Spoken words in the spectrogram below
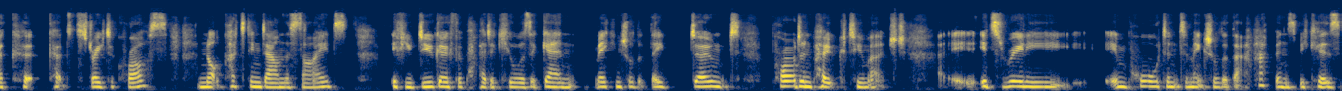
are cut, cut straight across not cutting down the sides. If you do go for pedicures again making sure that they don't prod and poke too much. It's really important to make sure that that happens because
